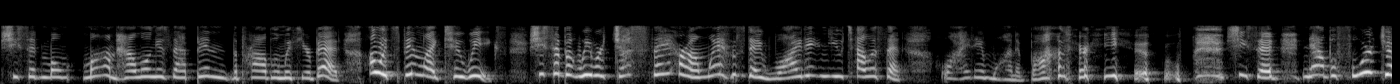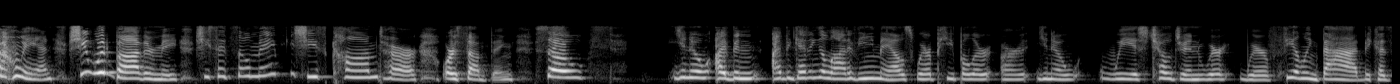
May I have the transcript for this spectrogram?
She said, Mom, how long has that been the problem with your bed? Oh, it's been like two weeks. She said, But we were just there on Wednesday. Why didn't you tell us then? Oh, I didn't want to bother you. she said, Now, before Joanne, she would bother me. She said, So maybe she's calmed her or something. So, you know, I've been I've been getting a lot of emails where people are are, you know, we as children we're we're feeling bad because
